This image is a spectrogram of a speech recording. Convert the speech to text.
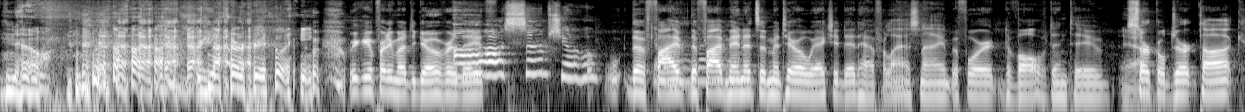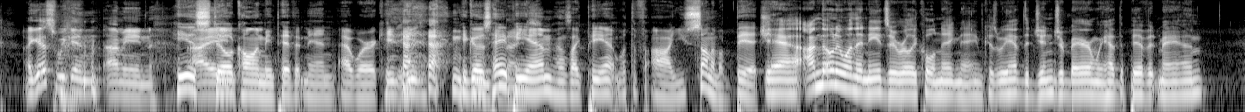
No, not really. we could pretty much go over the Awesome show. the five the five minutes of material we actually did have for last night before it devolved into Yeah. circle jerk talk. I guess we can. I mean, He is I- still calling me Pivot Man at work. He he, he goes, "Hey Nice. PM." I was like, "PM? What the? F- ah, you son of a bitch." Yeah, I'm the only one that needs a really cool nickname because we have the ginger bear and we have the pivot man.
